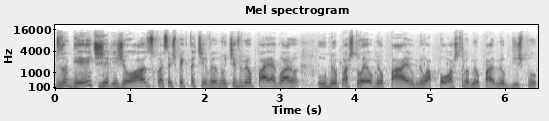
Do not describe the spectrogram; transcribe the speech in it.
os ambientes religiosos com essa expectativa. Eu não tive meu pai, agora o, meu pastor é o meu pai, o meu apóstolo é o meu pai, o meu bispo,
